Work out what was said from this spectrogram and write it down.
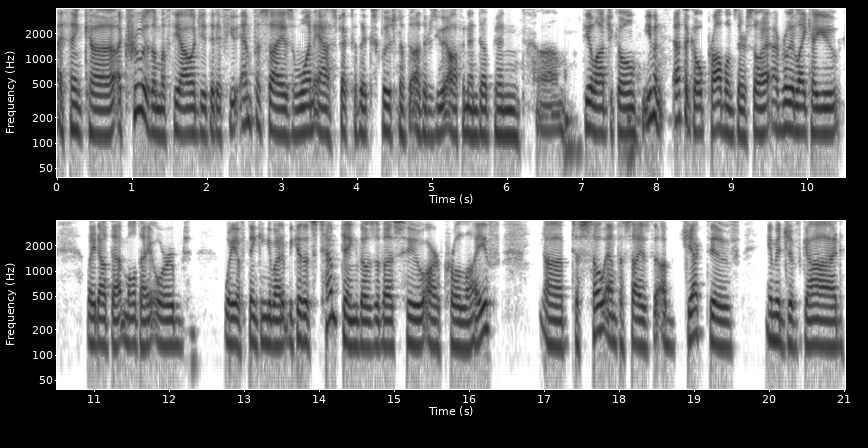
I think uh, a truism of theology that if you emphasize one aspect to the exclusion of the others, you often end up in um, theological, even ethical problems there. So I, I, really like how you laid out that multi orbed way of thinking about it because it's tempting those of us who are pro life uh, to so emphasize the objective image of God.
